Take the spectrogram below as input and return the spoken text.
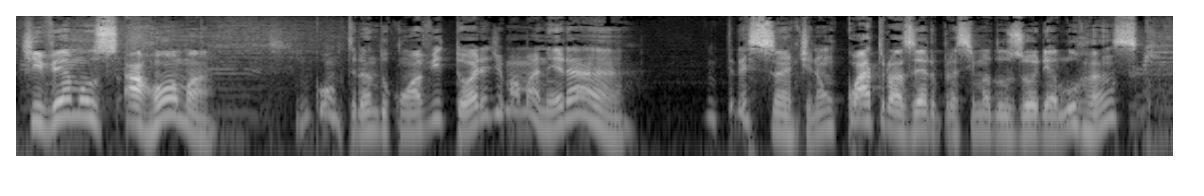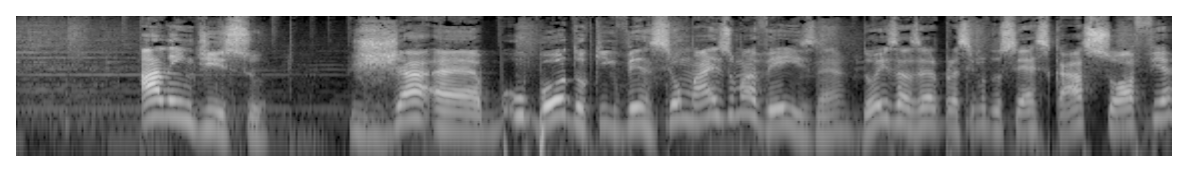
Tivemos a Roma encontrando com a vitória de uma maneira interessante, né? um 4 a 0 para cima do Zoria Luhansk. Além disso, Já é, o Bodo que venceu mais uma vez, né? 2 a 0 para cima do CSKA Sofia.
